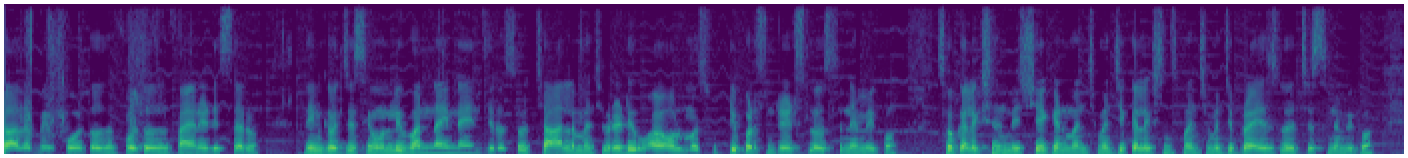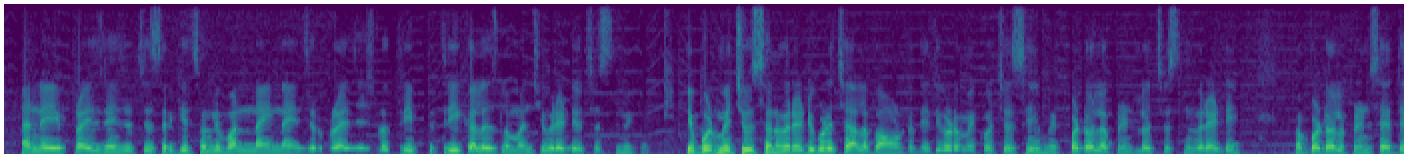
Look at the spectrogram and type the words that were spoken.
దాదాపు మీకు four thousand four thousand five hundred ఇస్తారు. దీనికి వచ్చేసి only one nine nine zero so చాలా మంచి వెరైటీ ఆల్మోస్ట్ ఫిఫ్టీ పర్సెంట్ రేట్స్లో వస్తున్నాయి మీకు. సో కలెక్షన్ మిస్ చేయకండి. మంచి మంచి కలెక్షన్స్ మంచి మంచి ప్రైజెస్లో వచ్చేస్తున్నాయి మీకు. అండ్ ఈ ప్రైస్ రేంజ్ వచ్చేసరికి it's only one nine nine zero price రేంజ్లో త్రీ త్రీ కలర్స్లో మంచి వెరైటీ వచ్చేస్తుంది మీకు. ఇప్పుడు మీరు చూసిన వెరైటీ కూడా చాలా బాగుంటుంది. ఇది కూడా మీకు వచ్చేసి మీకు పటోలా ప్రింట్లో వచ్చేస్తుంది వెరైటీ పటోలా ప్రింట్స్ అయితే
